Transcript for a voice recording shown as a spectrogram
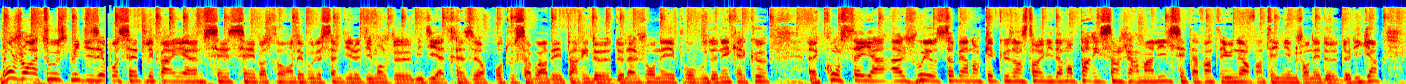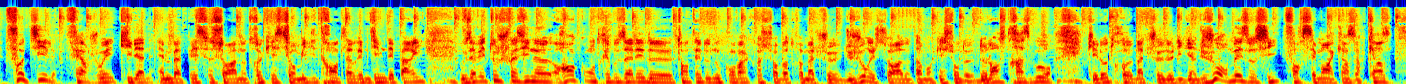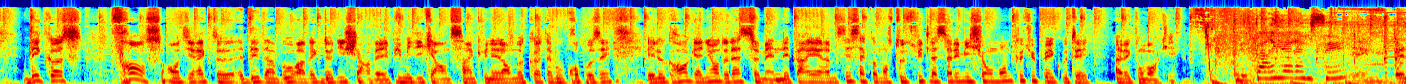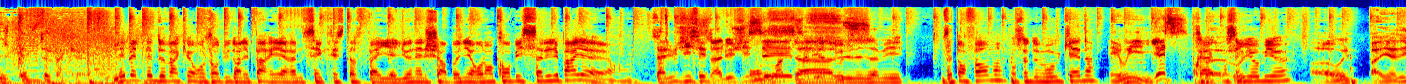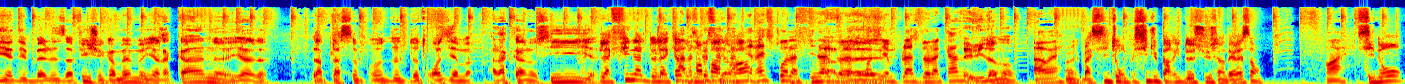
Bonjour à tous, midi 07, les paris RMC, c'est votre rendez-vous le samedi, le dimanche de midi à 13h pour tout savoir des paris de, la journée et pour vous donner quelques euh, conseils à, jouer au sommaire dans quelques instants. Évidemment, Paris Saint-Germain-Lille, c'est à 21h, 21e journée de, Ligue 1. Faut-il faire jouer Kylian Mbappé? Ce sera notre question. Midi 30, la Dream Team des paris. Vous avez tous choisi une rencontre et vous allez tenter de nous convaincre sur votre match du jour. Il sera notamment question de, de Lens Strasbourg, qui est l'autre match de Ligue 1 du jour, mais aussi forcément à 15h15 d'Écosse, France en direct d'Édimbourg avec Denis Charvet. Et puis midi 45, une énorme cote à vous proposer et le grand gagnant de la semaine. Les paris RMC, ça commence tout de suite. La seule émission au monde que tu peux écouter avec ton banquier. Les paris RMC. Et une belle tête de vainqueur. Les belles têtes de vainqueurs aujourd'hui dans les paris RMC. Christophe Payet, Lionel Charbonnier, Roland Courbis. Salut les parieurs. Salut JC. Salut JC. Salut, Salut à tous. les amis. Vous êtes en forme pour ce nouveau week-end? Et oui. Yes. Prêt à Bah, conseiller oui. au mieux? Ah oui, Bah, il y, a des- il y a des belles affiches quand même. Il y a la Cannes, il y a le- la place de, de troisième à la Cannes aussi. A- La finale de la Ah, CAN, parce on en parlera. t'intéresse, toi, la finale Ah, de la bah, troisième place de la Cannes Évidemment. Ah ouais Ouais, bah, si, tu, si tu paries dessus, c'est intéressant. Ouais. Sinon,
